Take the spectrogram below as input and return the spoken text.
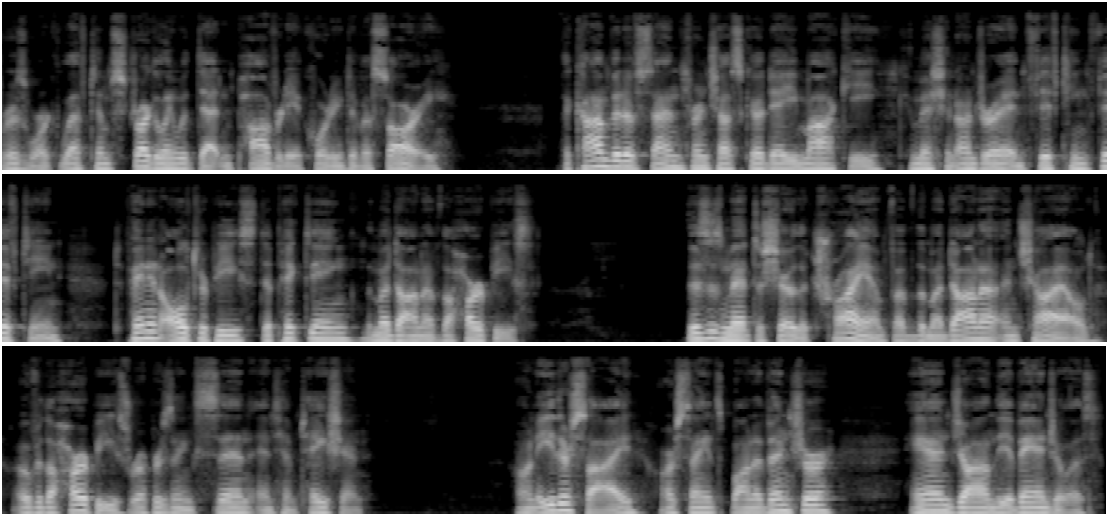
for his work left him struggling with debt and poverty, according to Vasari. The convent of San Francesco dei Macci commissioned Andrea in 1515 to paint an altarpiece depicting the Madonna of the Harpies. This is meant to show the triumph of the Madonna and Child over the Harpies representing sin and temptation. On either side are Saints Bonaventure and John the Evangelist,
